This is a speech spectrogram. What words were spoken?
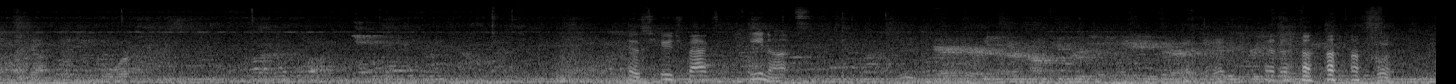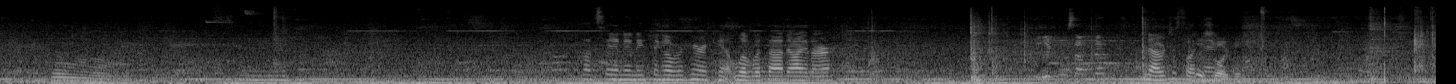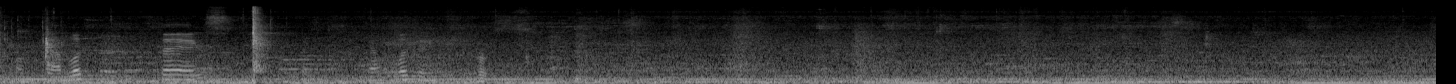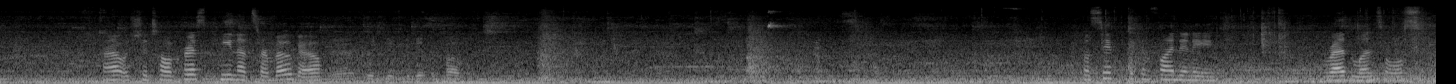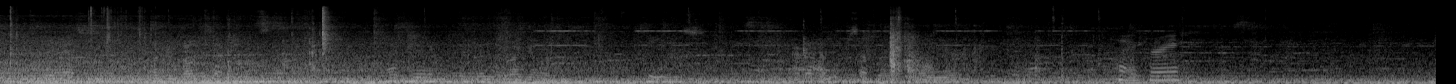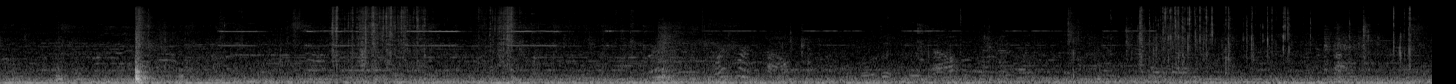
I got huge bags of peanuts. Not seeing anything over here. I can't live without either. You looking for something? No, just looking. Just like this. Yeah, I'm look. Thanks. Yeah, looking. Oh, we should tell Chris peanuts are BOGO. Yeah, Chris needs to get the pup. Let's see if we can find any red lentils.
